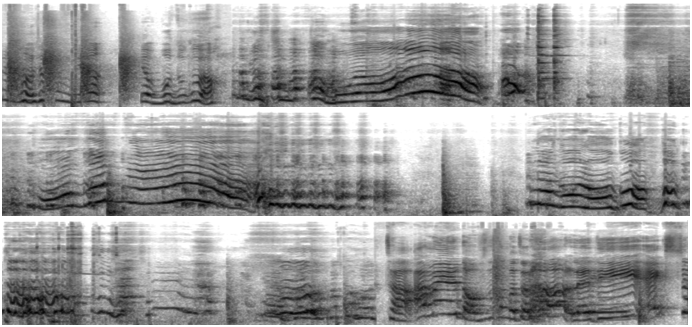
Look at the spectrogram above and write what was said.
야, 잠깐, 미안. 야, 뭐 누구야? 야, 진짜 뭐야? 어떡해! 나너 러그 어떡해! 자, 아무 일도 없었던 것처럼 레디 액션!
